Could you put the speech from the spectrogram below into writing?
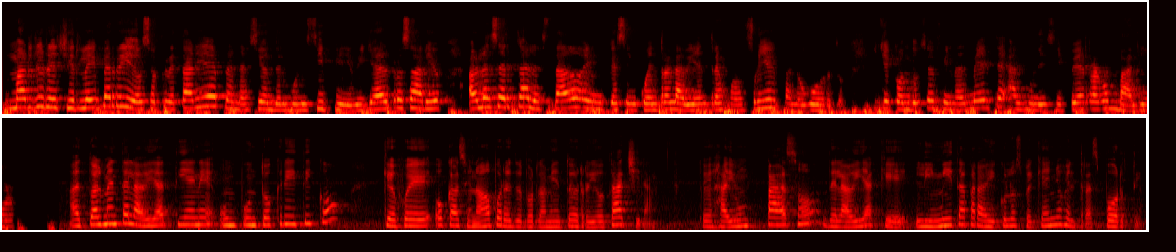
Marjorie Shirley Berrido, secretaria de Planeación del municipio de Villa del Rosario, habla acerca del estado en que se encuentra la vía entre Juan Frío y Palo Gordo y que conduce finalmente al municipio de Ragombalia. Actualmente la vía tiene un punto crítico que fue ocasionado por el desbordamiento del río Táchira. Entonces hay un paso de la vía que limita para vehículos pequeños el transporte.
